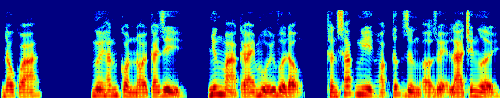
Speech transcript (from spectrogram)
đau quá. Ngươi hắn còn nói cái gì, nhưng mà cái mũi vừa động, thần sắc nghi hoặc tức dừng ở duệ la trên người,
